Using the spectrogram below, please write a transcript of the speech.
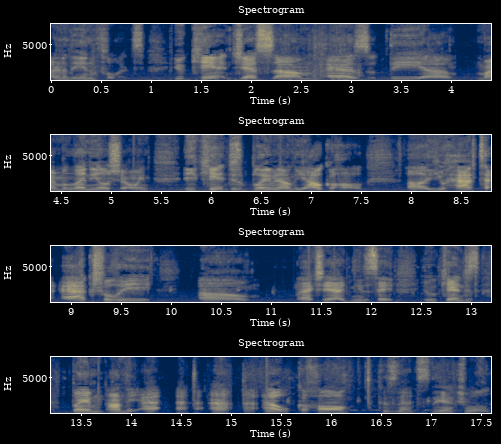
under the influence. You can't just, um, as the uh, my millennial showing, you can't just blame it on the alcohol. Uh, you have to actually, um, actually, I need to say, you can't just blame on the a- a- a- alcohol because that's the actual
